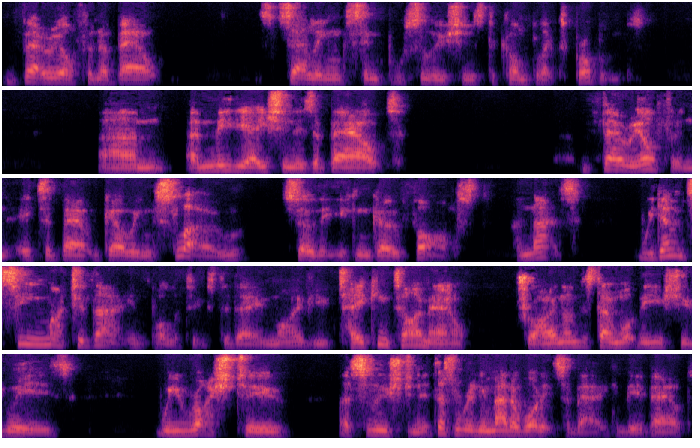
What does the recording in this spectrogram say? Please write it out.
very often about selling simple solutions to complex problems. Um, and mediation is about very often it's about going slow so that you can go fast. And that's, we don't see much of that in politics today, in my view. Taking time out, try and understand what the issue is. We rush to a solution. It doesn't really matter what it's about. It can be about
